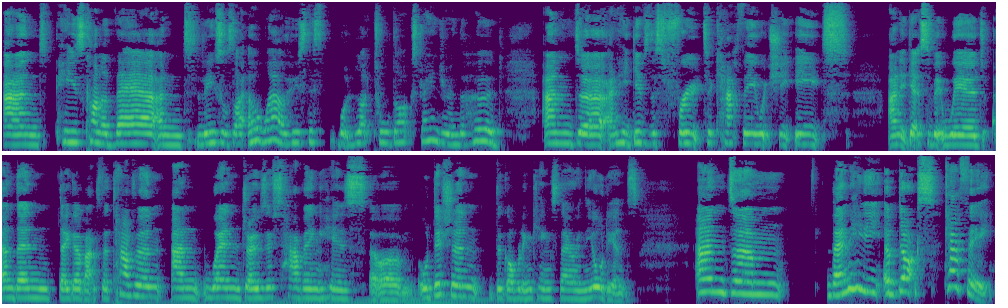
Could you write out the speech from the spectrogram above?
and he's kind of there, and Liesl's like, "Oh wow, who's this what, like tall dark stranger in the hood?" And uh, and he gives this fruit to Kathy, which she eats and it gets a bit weird and then they go back to the tavern and when joseph's having his um, audition the goblin king's there in the audience. And um, then he abducts kathy.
